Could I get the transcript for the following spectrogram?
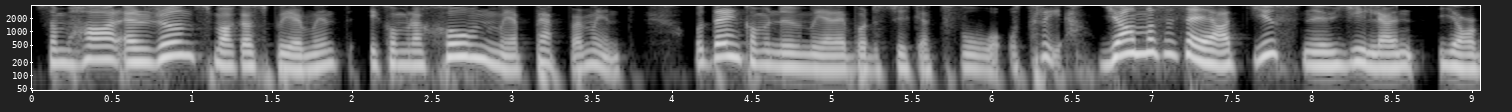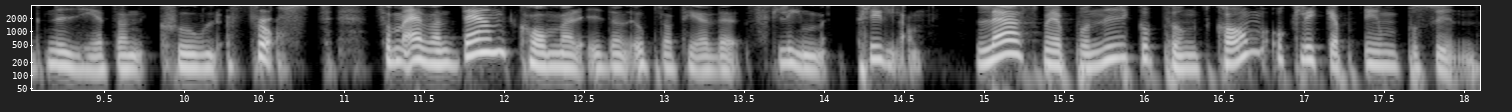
som har en rund smak av spearmint i kombination med pepparmint. Och Den kommer numera i både styrka 2 och 3. Jag måste säga att just nu gillar jag nyheten Cool Frost, som även den kommer i den uppdaterade Slim-prillan. Läs mer på niko.com och klicka in på syn.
